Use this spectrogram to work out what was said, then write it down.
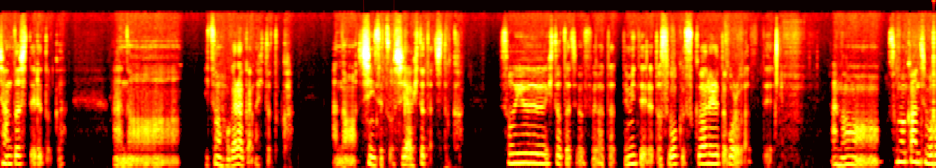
ちゃんとしてるとかあのーいつも朗らかな人とかあの親切をし合う人たちとかそういう人たちの姿って見てるとすごく救われるところがあってあのーその感じも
